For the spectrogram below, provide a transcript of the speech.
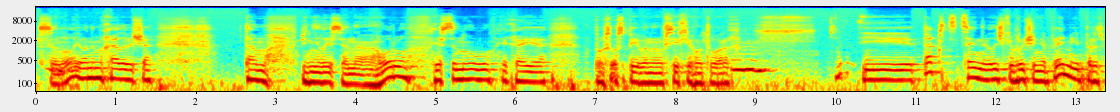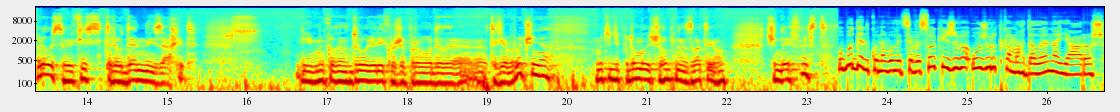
село Івана Михайловича. Там піднялися на гору Ясинову, яка є оспівана у всіх його творах. І так це невеличке вручення премії перетворилося в якийсь трьохденний захід. І ми, коли на другий рік вже проводили е, таке вручення, ми тоді подумали, чого б не назвати його Чендейфест. У будинку на вулиці Високій живе ужгородка Магдалина Ярош.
